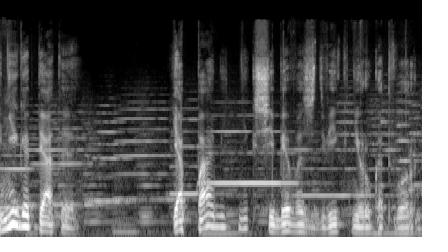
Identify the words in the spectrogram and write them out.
Книга пятая. Я памятник себе воздвиг нерукотворный.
